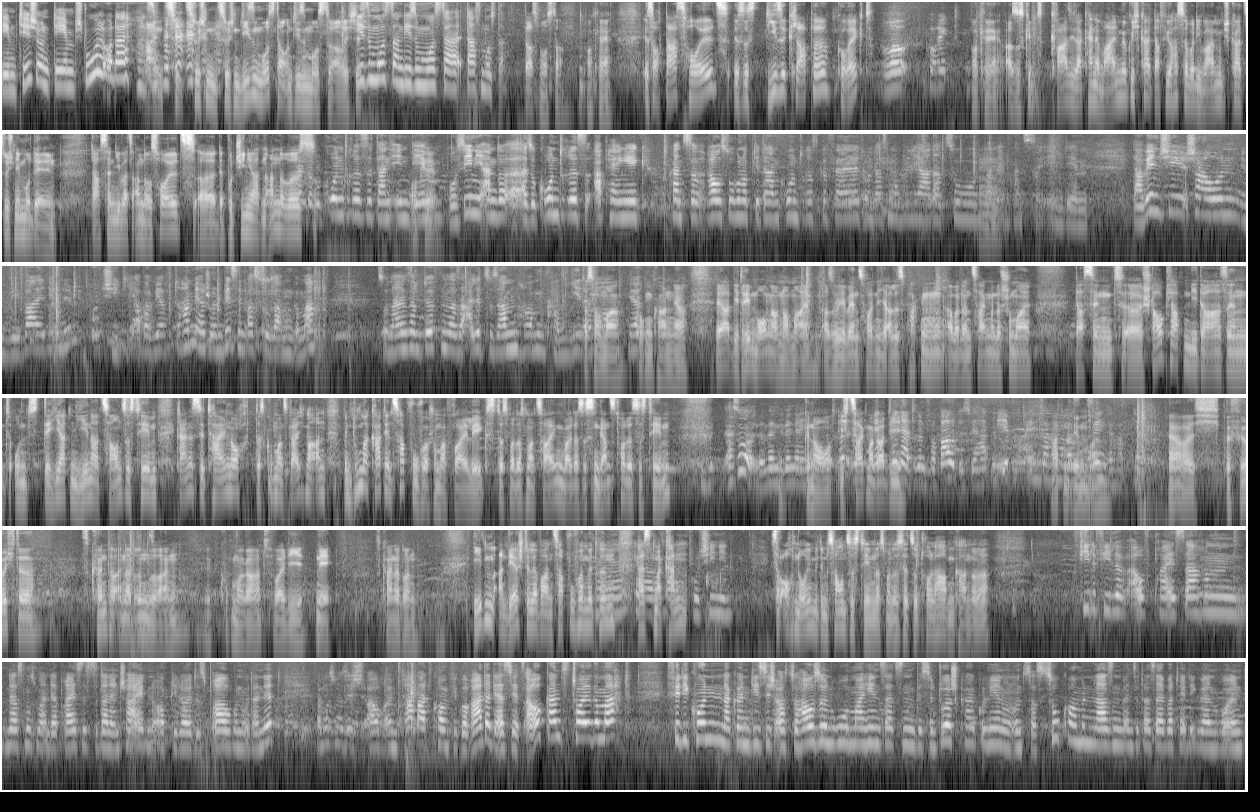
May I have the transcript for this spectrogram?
Dem Tisch und dem Stuhl oder was? Nein, zw- zwischen, zwischen diesem Muster und diesem Muster, richtig? Diesem Muster und diesem Muster, das Muster. Das Muster, okay. Ist auch das Holz? Ist es diese Klappe, korrekt? Oh, korrekt. Okay, also es gibt quasi da keine Wahlmöglichkeit. Dafür hast du aber die Wahlmöglichkeit zwischen den Modellen. Da hast du dann jeweils anderes Holz. Äh, Der Puccini hat ein anderes. Andere Grundrisse dann in dem Okay. Rossini, andere, also Grundriss abhängig. Kannst du raussuchen, ob dir da ein Grundriss gefällt und das Mobiliar dazu. Mhm. Dann eben kannst du in dem Da Vinci schauen, Vivaldi und im Puccini. Aber wir haben ja schon ein bisschen was zusammen gemacht. So langsam dürften wir sie alle zusammen haben, kann jeder. Dass man mal. Ja. gucken kann, ja. Ja, wir drehen morgen auch nochmal. Also wir werden es heute nicht alles packen, aber dann zeigen wir das schon mal. Das sind äh, Stauklappen, die da sind. Und der hier hat ein Jena Soundsystem. Kleines Detail noch, das gucken wir uns gleich mal an. Wenn du mal gerade den Subwoofer schon mal freilegst, dass wir das mal zeigen, weil das ist ein ganz tolles System. Achso, wenn, wenn er Genau, drin- ich zeig mal wenn- grad wenn die- er drin verbaut ist. Wir hatten eben einen, da haben Hatten wir eben gesehen einen. gehabt. Ja. Ja, ich befürchte, es könnte einer drin sein. Wir gucken mal gerade, weil die. Nee, ist keiner drin. Eben an der Stelle war ein Subwoofer mit drin. Genau, heißt, man kann. Ist aber auch neu mit dem Soundsystem, dass man das jetzt so toll haben kann, oder? Viele, viele Aufpreissachen. Das muss man in der Preisliste dann entscheiden, ob die Leute es brauchen oder nicht. Da muss man sich auch im Tabat-Konfigurator, der ist jetzt auch ganz toll gemacht für die Kunden. Da können die sich auch zu Hause in Ruhe mal hinsetzen, ein bisschen durchkalkulieren und uns das zukommen lassen, wenn sie da selber tätig werden wollen.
